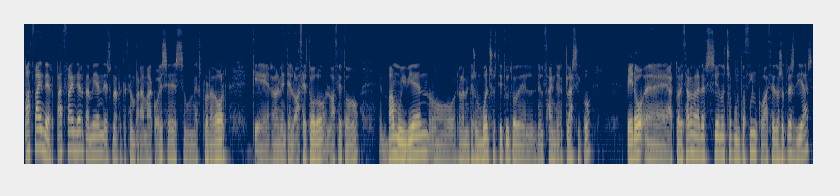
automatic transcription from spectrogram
Pathfinder. Pathfinder también es una aplicación para Mac OS, es un explorador que realmente lo hace todo, lo hace todo. Va muy bien o realmente es un buen sustituto del Finder clásico pero eh, actualizaron a la versión 8.5 hace dos o tres días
